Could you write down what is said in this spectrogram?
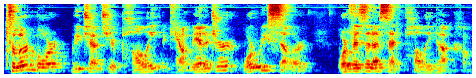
To learn more, reach out to your Poly account manager or reseller, or visit us at poly.com.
